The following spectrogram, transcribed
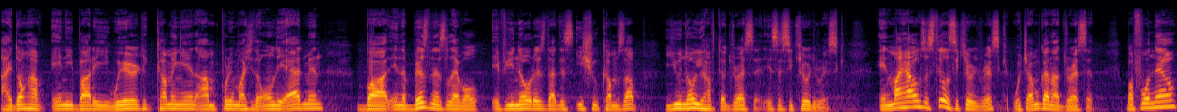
I don't have anybody weird coming in. I'm pretty much the only admin. But in the business level, if you notice that this issue comes up, you know you have to address it. It's a security risk. In my house, it's still a security risk, which I'm gonna address it. But for now,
